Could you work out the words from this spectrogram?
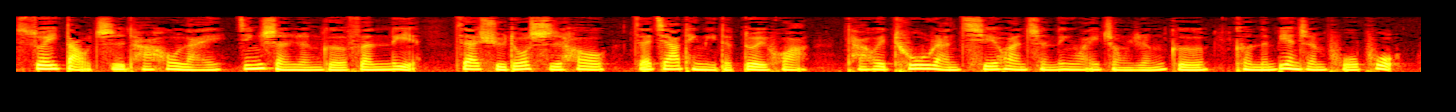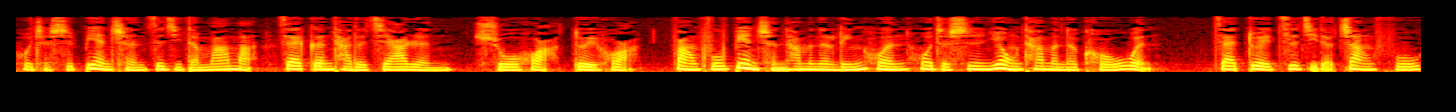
所以导致她后来精神人格分裂。在许多时候，在家庭里的对话，她会突然切换成另外一种人格，可能变成婆婆，或者是变成自己的妈妈，在跟她的家人说话对话，仿佛变成他们的灵魂，或者是用他们的口吻，在对自己的丈夫，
